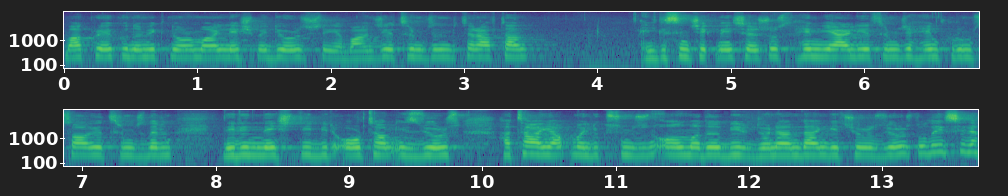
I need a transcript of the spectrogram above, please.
makroekonomik normalleşme diyoruz işte yabancı yatırımcının bir taraftan ilgisini çekmeye çalışıyoruz. Hem yerli yatırımcı hem kurumsal yatırımcıların derinleştiği bir ortam izliyoruz. Hata yapma lüksümüzün olmadığı bir dönemden geçiyoruz diyoruz. Dolayısıyla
